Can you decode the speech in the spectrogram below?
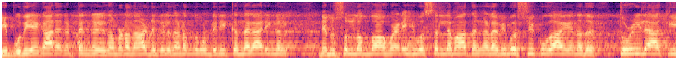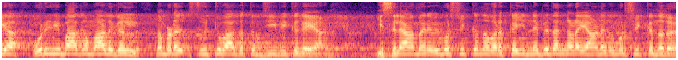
ഈ പുതിയ കാലഘട്ടങ്ങളിൽ നമ്മുടെ നാടുകളിൽ നടന്നുകൊണ്ടിരിക്കുന്ന കാര്യങ്ങൾ നബി അലഹി അലൈഹി വസല്ലമ തങ്ങളെ വിമർശിക്കുക എന്നത് തൊഴിലാക്കിയ ഒരു വിഭാഗം ആളുകൾ നമ്മുടെ ചുറ്റുഭാഗത്തും ജീവിക്കുകയാണ്. ഇസ്ലാമിനെ വിമർശിക്കുന്നവർക്ക് ഈ നിബിതങ്ങളെയാണ് വിമർശിക്കുന്നത്.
